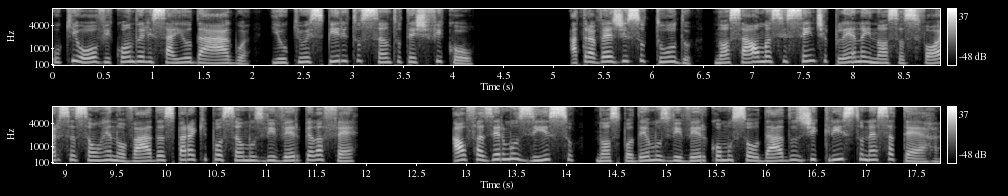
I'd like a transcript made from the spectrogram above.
o que houve quando ele saiu da água, e o que o Espírito Santo testificou. Através disso tudo, nossa alma se sente plena e nossas forças são renovadas para que possamos viver pela fé. Ao fazermos isso, nós podemos viver como soldados de Cristo nessa terra.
